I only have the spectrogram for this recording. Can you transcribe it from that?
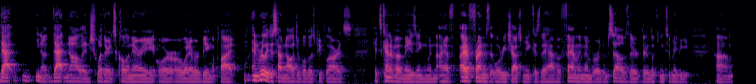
that you know that knowledge, whether it's culinary or or whatever, being applied, and really just how knowledgeable those people are. It's it's kind of amazing when I have I have friends that will reach out to me because they have a family member or themselves they're they're looking to maybe um,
